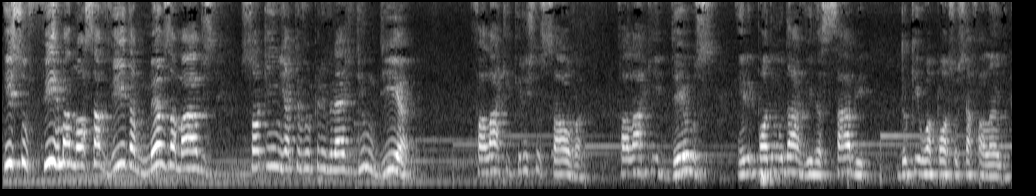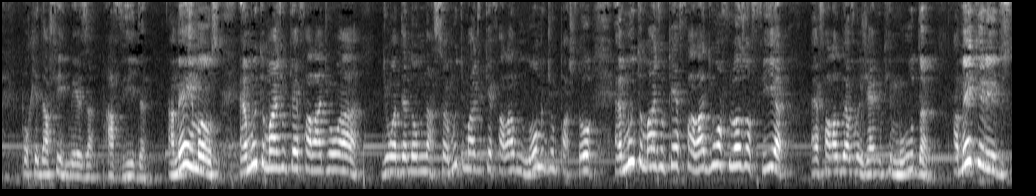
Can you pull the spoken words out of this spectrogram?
Isso firma a nossa vida, meus amados. Só quem já teve o privilégio de um dia falar que Cristo salva, falar que Deus ele pode mudar a vida, sabe do que o apóstolo está falando, porque dá firmeza à vida. Amém, irmãos? É muito mais do que falar de uma, de uma denominação, é muito mais do que falar do nome de um pastor, é muito mais do que falar de uma filosofia é falar do evangelho que muda. Amém, queridos?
